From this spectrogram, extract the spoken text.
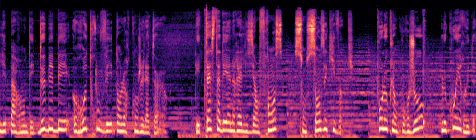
les parents des deux bébés retrouvés dans leur congélateur. Les tests ADN réalisés en France sont sans équivoque. Pour le clan Courgeot, le coup est rude.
